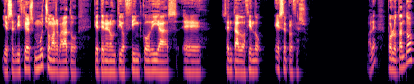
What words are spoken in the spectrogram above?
Y el servicio es mucho más barato que tener a un tío cinco días eh, sentado haciendo ese proceso. ¿Vale? Por lo tanto,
